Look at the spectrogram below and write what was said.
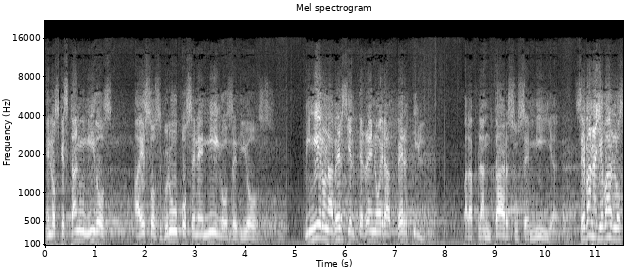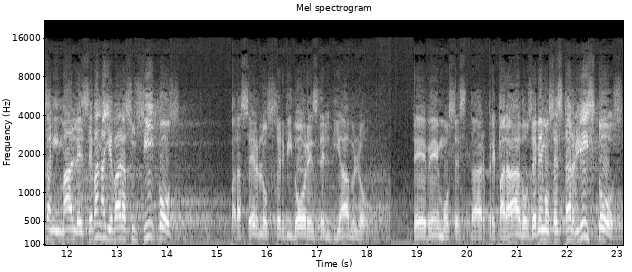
en los que están unidos a esos grupos enemigos de Dios. Vinieron a ver si el terreno era fértil para plantar su semilla. Se van a llevar los animales, se van a llevar a sus hijos para ser los servidores del diablo. Debemos estar preparados, debemos estar listos,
